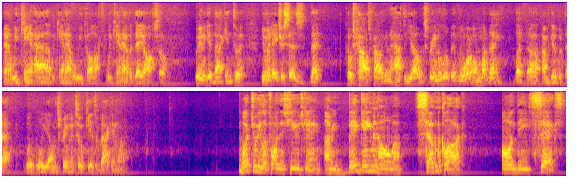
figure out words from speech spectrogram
and we can't have we can't have a week off, we can't have a day off. So we're going to get back into it. Human nature says that Coach Kyle's probably going to have to yell and scream a little bit more on Monday, but uh, I'm good with that. We'll, we'll yell and scream until kids are back in line. What should we look for in this huge game? I mean, big game in Houma, seven o'clock on the sixth.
